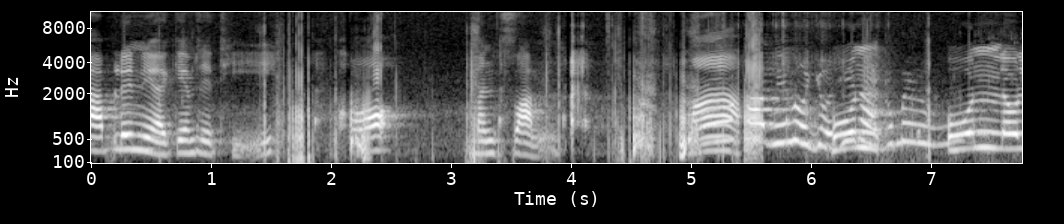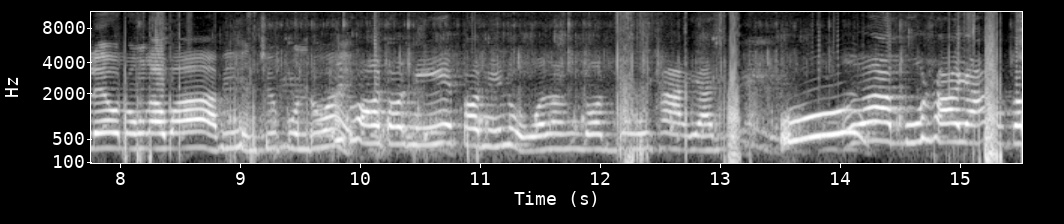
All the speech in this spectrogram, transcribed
อัพเลยเนี่ยเกมเศรษฐี เพราะมันสั่น มากตอนนี้หนูอยู่ที่ไหนก็ไม่รู้ปุนเร็วๆลงลาวาพี่เห็นชื่อปุนด้วยพี่พอตอนนี้ตอนนี้หนูกำลังโดนบูชายันอู้เออบูชายันหนูจะ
